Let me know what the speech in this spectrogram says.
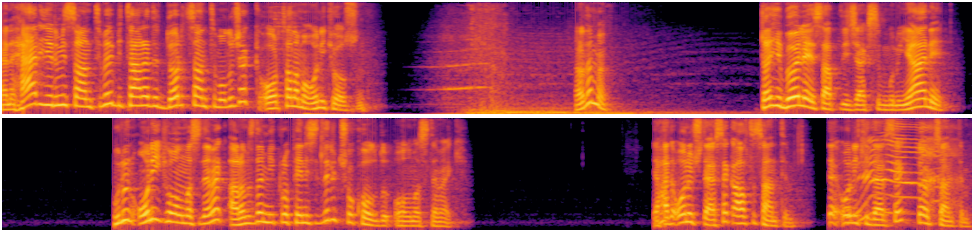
Yani her 20 santime bir tane de 4 santim olacak ki ortalama 12 olsun. Anladın mı? Dayı böyle hesaplayacaksın bunu. Yani bunun 12 olması demek aramızda mikro penislerin çok oldu, olması demek. Ya hadi 13 dersek 6 santim. De 12 dersek 4 santim.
